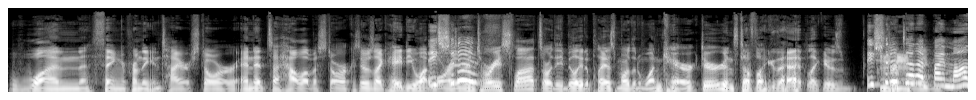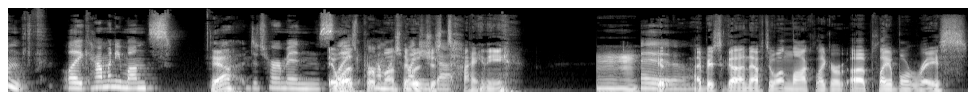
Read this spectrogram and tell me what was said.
one thing from the entire store, and it's a hell of a store because it was like, hey, do you want They more should've- inventory slots or the ability to play as more than one character and stuff like that? Like it was. They should have done it by month. Like how many months Yeah. determines. It like, was per how month. It was money you just got. tiny. Mm. It- Ew. I basically got enough to unlock like a, a playable race,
